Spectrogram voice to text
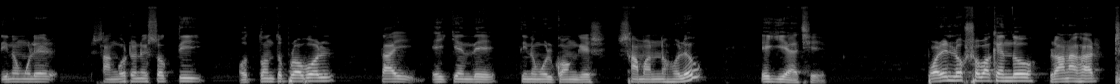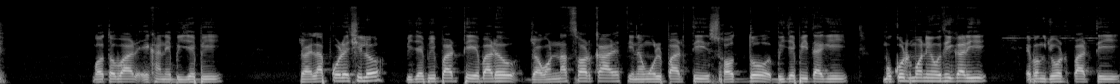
তৃণমূলের সাংগঠনিক শক্তি অত্যন্ত প্রবল, তাই এই কেন্দ্রে তৃণমূল কংগ্রেস সামান্য হলেও এগিয়ে আছে। পরের লোকসভা কেন্দ্র রানাঘাট। গতবার এখানে বিজেপি জয়লাভ করেছিল। বিজেপি প্রার্থী এবারেও জগন্নাথ সরকার, তৃণমূল প্রার্থী সদ্য বিজেপি ত্যাগী মুকুটমণি অধিকারী এবং জোট প্রার্থী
